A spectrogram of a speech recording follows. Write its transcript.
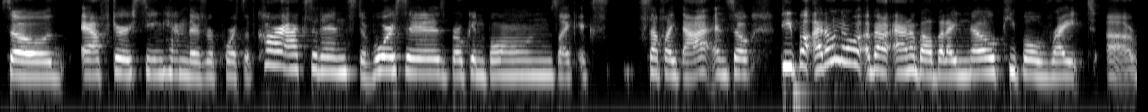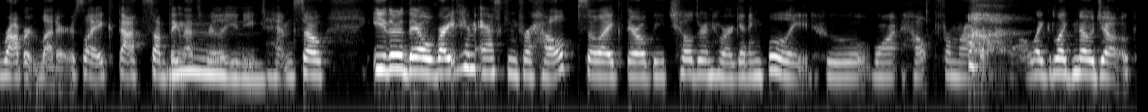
So after seeing him, there's reports of car accidents, divorces, broken bones, like ex- stuff like that. And so people, I don't know about Annabelle, but I know people write uh, Robert letters. Like that's something that's really unique mm. to him. So either they'll write him asking for help so like there'll be children who are getting bullied who want help from robert like like no joke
